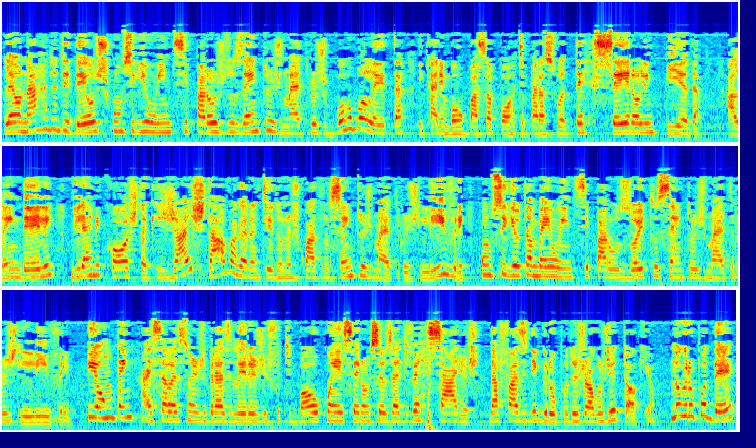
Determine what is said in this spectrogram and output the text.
Leonardo de Deus conseguiu o índice para os 200 metros borboleta e carimbou o passaporte para sua terceira Olimpíada. Além dele, Guilherme Costa, que já estava garantido nos 400 metros livre, conseguiu também o índice para os 800 metros livre. E ontem, as seleções brasileiras de futebol conheceram seus adversários da fase de grupo dos Jogos de Tóquio. No grupo D,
